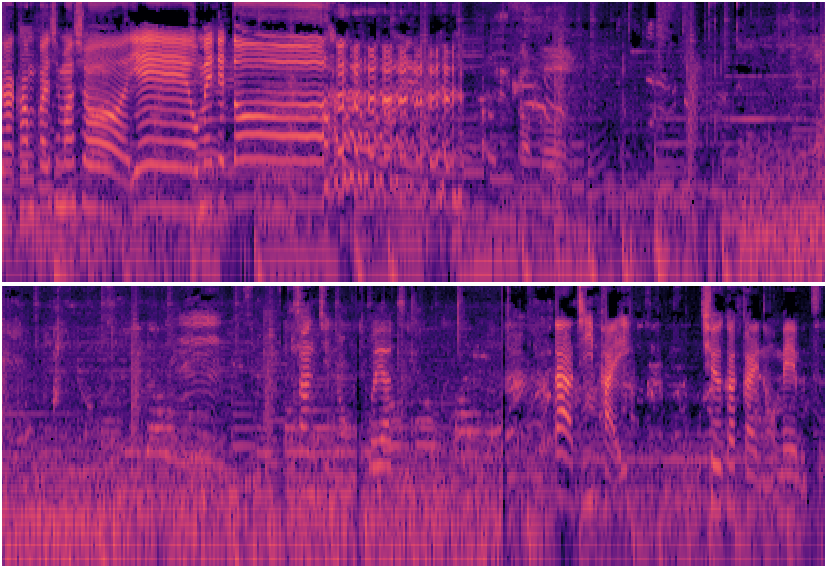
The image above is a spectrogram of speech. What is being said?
じゃあ乾杯しましょう。イエーイ。おめでとう。産地のおやつ。あ鸡排中華街の名物。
